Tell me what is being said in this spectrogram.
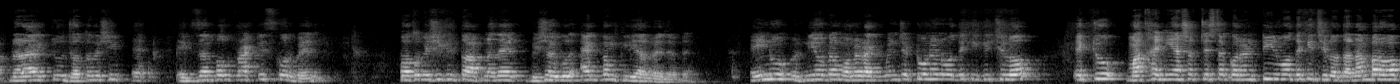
আপনারা একটু যত বেশি এক্সাম্পল প্র্যাকটিস করবেন, তত বেশি কিন্তু আপনাদের বিষয়গুলো একদম ক্লিয়ার হয়ে যাবে। এই নিয়মটা মনে রাখবেন যে টোনের মধ্যে কি কি ছিল? একটু মাথায় নিয়ে আসার চেষ্টা করেন টির মধ্যে কি ছিল? দ্য নাম্বার অফ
